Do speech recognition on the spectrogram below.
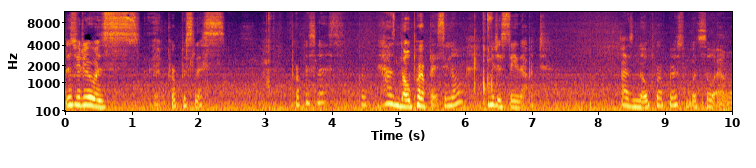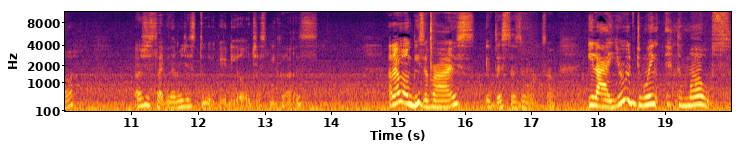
This video was purposeless. Purposeless? It has no purpose, you know? Let me just say that. It has no purpose whatsoever. I was just like, let me just do a video just because. And I won't be surprised if this doesn't work. So, Eli, you're doing the most.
